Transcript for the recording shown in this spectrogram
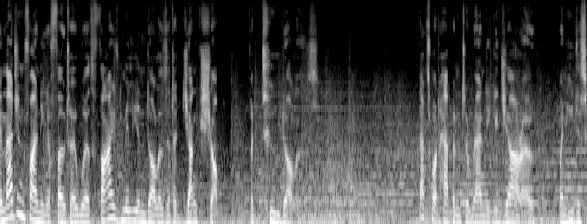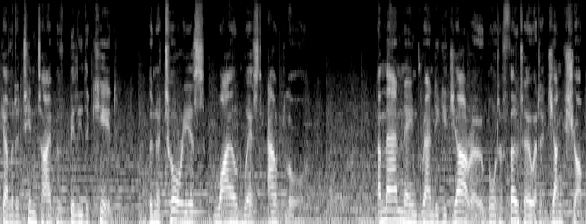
Imagine finding a photo worth $5 million at a junk shop for $2. That's what happened to Randy Guijarro when he discovered a tintype of Billy the Kid, the notorious Wild West outlaw. A man named Randy Guijarro bought a photo at a junk shop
